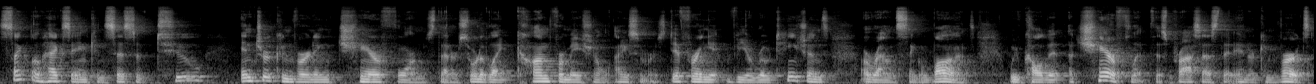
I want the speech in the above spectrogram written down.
Cyclohexane consists of two interconverting chair forms that are sort of like conformational isomers, differing it via rotations around single bonds. We've called it a chair flip, this process that interconverts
